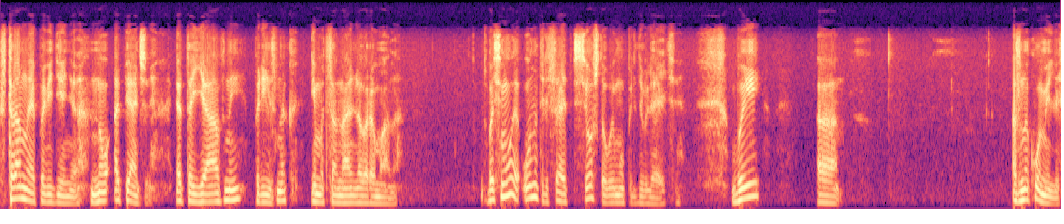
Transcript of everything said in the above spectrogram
Странное поведение, но опять же, это явный признак эмоционального романа. Восьмое, он отрицает все, что вы ему предъявляете. Вы а, ознакомились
